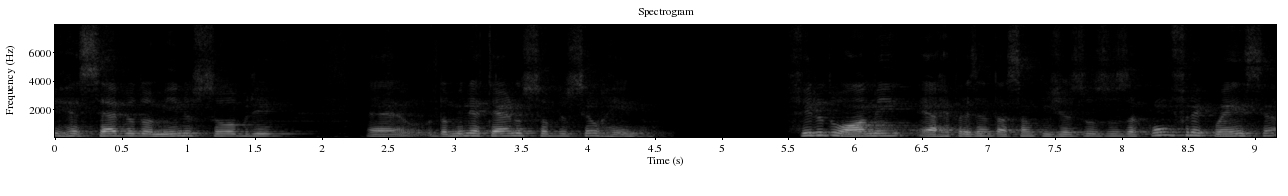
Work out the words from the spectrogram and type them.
que recebe o domínio sobre é, o domínio eterno sobre o seu reino. Filho do homem é a representação que Jesus usa com frequência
